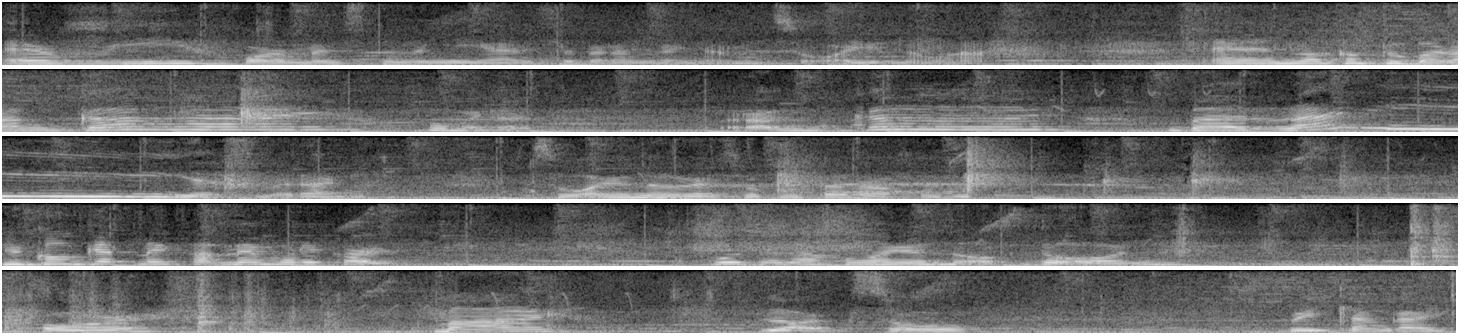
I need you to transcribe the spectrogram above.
every 4 months na nangyayari sa barangay namin. So, ayun na nga. And welcome to barangay! Oh my God! Barangay! Barani! Yes, Barani. So, ayun na guys. Pupunta na ako doon. You go get my memory card. Pupunta na ako ngayon doon for my vlog. So, wait lang guys.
